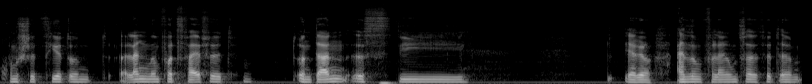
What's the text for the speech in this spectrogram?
rumstütziert und langsam verzweifelt. Und dann ist die. Ja, genau. Einsam verlangen verzweifelt. Ähm,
